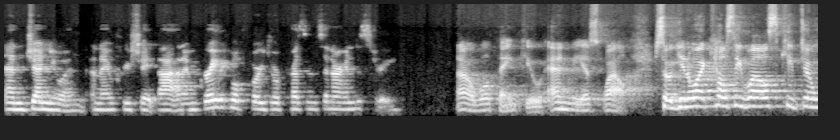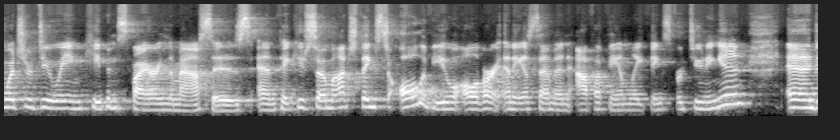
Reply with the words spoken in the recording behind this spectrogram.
and genuine, and I appreciate that. And I'm grateful for your presence in our industry. Oh, well, thank you. And me as well. So, you know what, Kelsey Wells, keep doing what you're doing, keep inspiring the masses. And thank you so much. Thanks to all of you, all of our NASM and AFAA family. Thanks for tuning in. And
